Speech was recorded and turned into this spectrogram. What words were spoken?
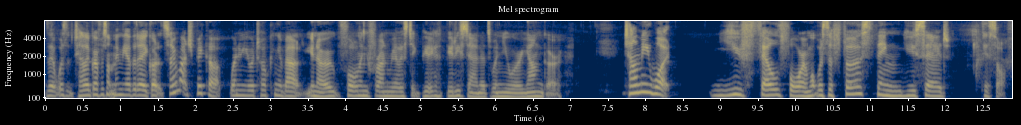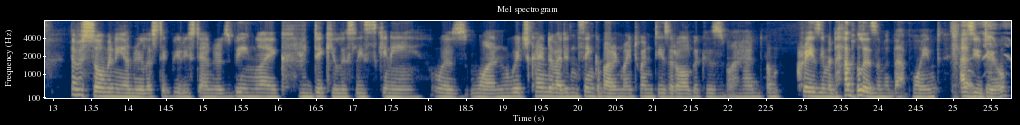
There was a Telegraph or something the other day got so much pickup when you were talking about, you know, falling for unrealistic beauty, beauty standards when you were younger. Tell me what you fell for and what was the first thing you said, piss off? There were so many unrealistic beauty standards. Being like ridiculously skinny was one, which kind of I didn't think about in my 20s at all because I had a crazy metabolism at that point, as you do.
